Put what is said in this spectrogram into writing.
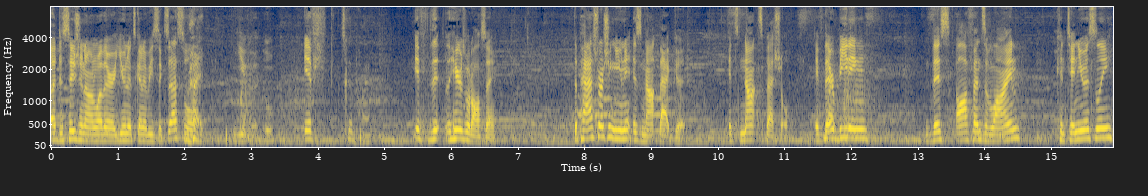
a decision on whether a unit's going to be successful. Right. You, if That's a good point. if the, here's what I'll say, the pass rushing unit is not that good. It's not special. If they're beating this offensive line continuously,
